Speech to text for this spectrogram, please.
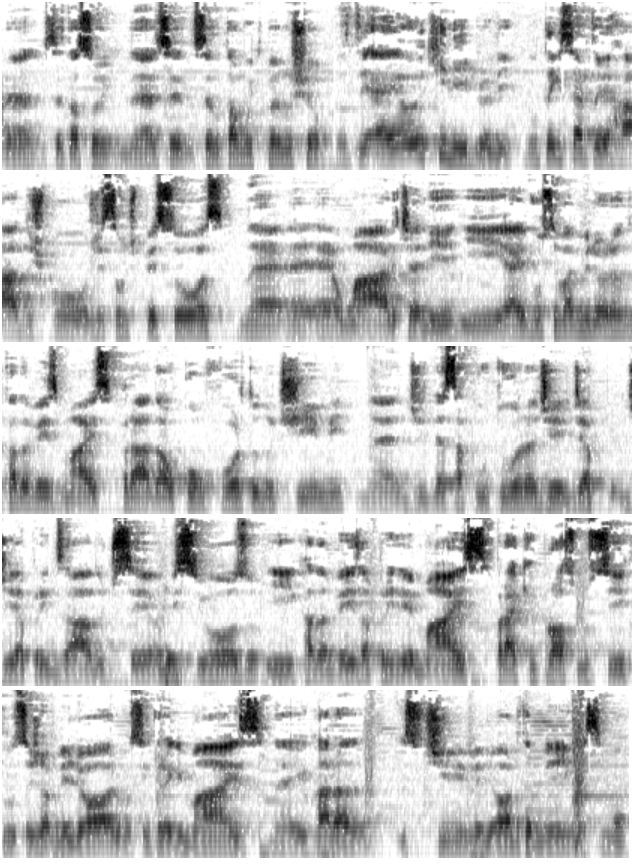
né? Você tá, né, você, não tá muito pé no chão. Então, é o equilíbrio ali. Não tem certo ou errado, tipo, gestão de pessoas, né, é, é uma arte ali. E aí você vai melhorando cada vez mais para dar o conforto no time, né, de, dessa cultura de, de, de aprendizado, de ser ambicioso e cada vez aprender mais para que o próximo ciclo seja melhor, você entregue mais, né, e o cara estime melhor também, e assim vai.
